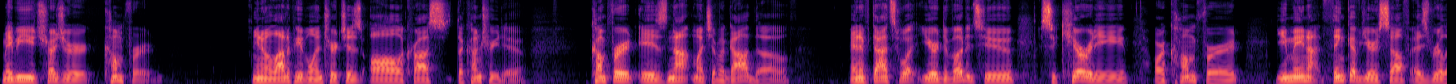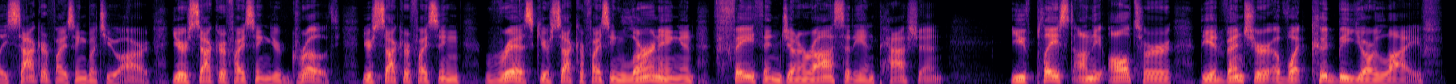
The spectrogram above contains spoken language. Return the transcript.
Maybe you treasure comfort. You know, a lot of people in churches all across the country do. Comfort is not much of a God, though. And if that's what you're devoted to, security or comfort, you may not think of yourself as really sacrificing, but you are. You're sacrificing your growth. You're sacrificing risk. You're sacrificing learning and faith and generosity and passion. You've placed on the altar the adventure of what could be your life,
